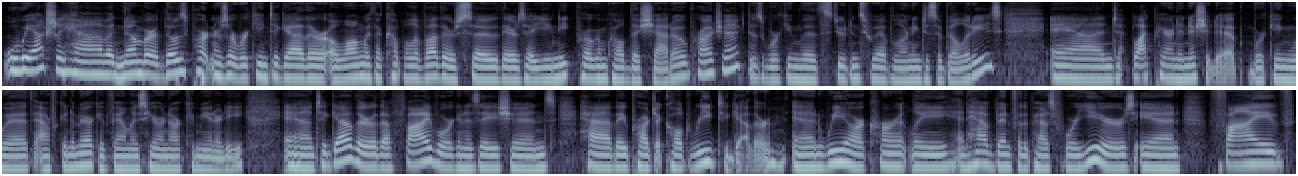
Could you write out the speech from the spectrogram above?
Well, we actually have a number. Those partners are working together along with a couple of others. So there's a unique program called the Shadow Project, is working with students who have learning disabilities, and Black Parent Initiative, working with African American families here in our community. And together, the five organizations have a project called Read Together, and we are currently and have been for the past four years in five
